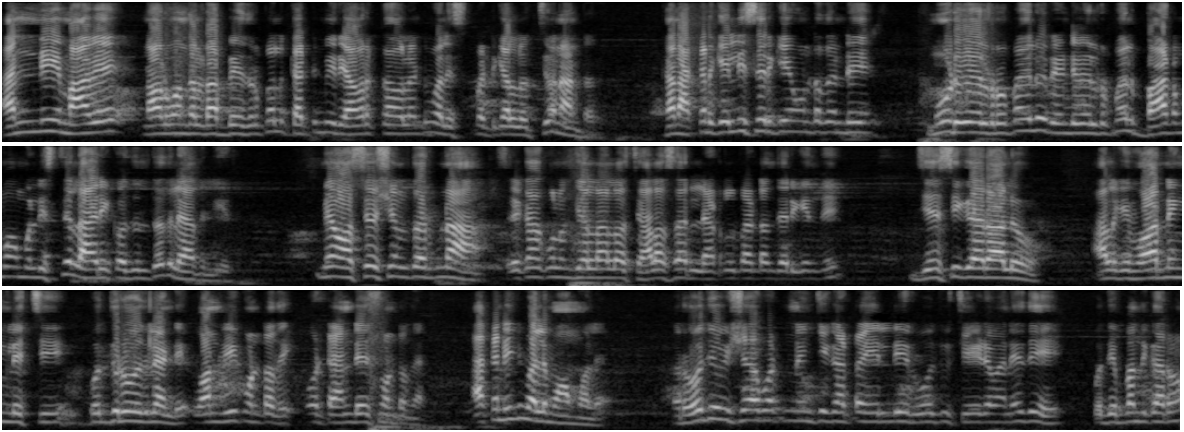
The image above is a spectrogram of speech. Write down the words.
అన్నీ మావే నాలుగు వందల డెబ్బై ఐదు రూపాయలు కట్టి మీరు ఎవరికి కావాలంటే వాళ్ళు ఇసుక పట్టుకెళ్ళొచ్చు అని అంటారు. కానీ అక్కడికి వెళ్ళేసరికి ఏముంటుందండి? మూడు వేల రూపాయలు రెండు వేల రూపాయలు బాట మామూలు ఇస్తే లారీ కదులుతుంది లేదు లేదు. మేము అసోసియేషన్ తరఫున శ్రీకాకుళం జిల్లాలో చాలాసార్లు లెటర్లు పెట్టడం జరిగింది. జేసీ గారాలు వాళ్ళకి వార్నింగ్లు ఇచ్చి కొద్ది రోజులండి వన్ వీక్ ఉంటుంది ఓ టెన్ డేస్ ఉంటుంది. అక్కడి నుంచి మళ్ళీ మామూలే రోజు విశాఖపట్నం నుంచి గట్ట వెళ్ళి రోజు చేయడం అనేది కొద్ది ఇబ్బందికరం.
